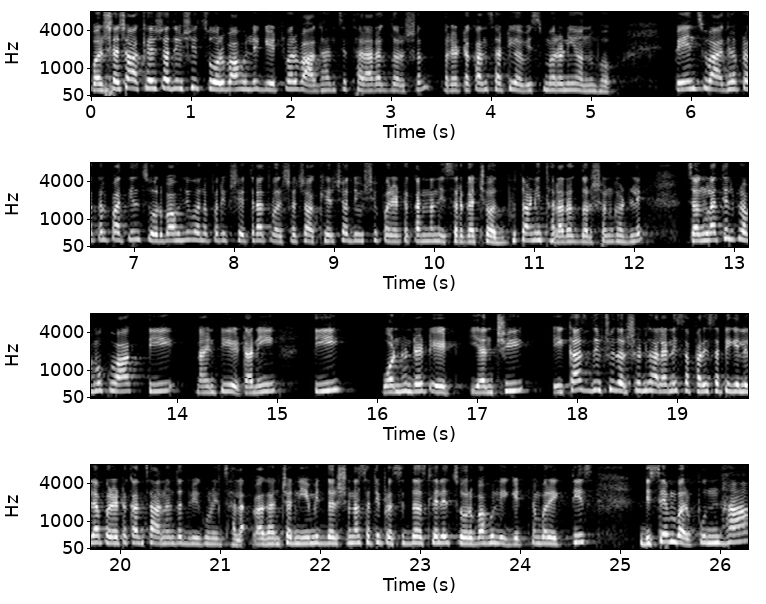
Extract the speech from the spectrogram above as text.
वर्षाच्या अखेरच्या दिवशी चोरबाहुली गेटवर वाघांचे थरारक दर्शन पर्यटकांसाठी अविस्मरणीय अनुभव. पेंच व्याघ्र प्रकल्पातील चोरबाहुली वनपरिक्षेत्रात वर्षाच्या अखेरच्या दिवशी पर्यटकांना निसर्गाचे अद्भुत आणि थरारक दर्शन घडले. जंगलातील प्रमुख वाघ टी नाईन्टी एट आणि टी वन हंड्रेड एट यांची एकाच दिवशी दर्शन झाल्याने सफारीसाठी गेलेल्या पर्यटकांचा आनंद द्विगुणित झाला. वाघांच्या नियमित दर्शनासाठी प्रसिद्ध असलेले चोरबाहुली गेट नंबर एकतीस डिसेंबर पुन्हा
